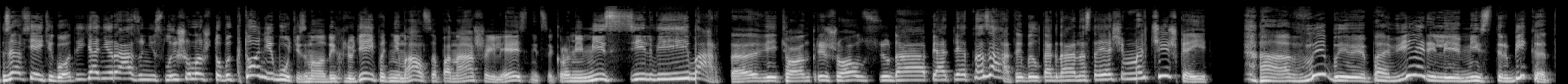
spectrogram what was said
За все эти годы я ни разу не слышала, чтобы кто-нибудь из молодых людей поднимался по нашей лестнице, кроме мисс Сильвии и Барта, ведь он пришел сюда пять лет назад и был тогда настоящим мальчишкой. А вы бы поверили, мистер Бикот,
